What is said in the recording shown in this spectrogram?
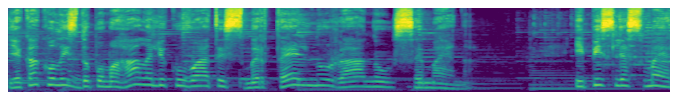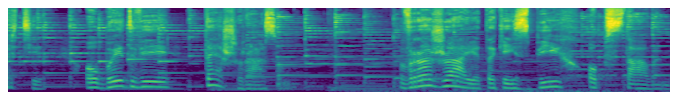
яка колись допомагала лікувати смертельну рану Семена. І після смерті обидві теж разом. Вражає такий збіг обставин.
